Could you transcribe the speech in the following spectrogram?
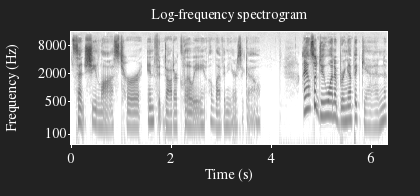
since she lost her infant daughter, Chloe, 11 years ago. I also do want to bring up again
